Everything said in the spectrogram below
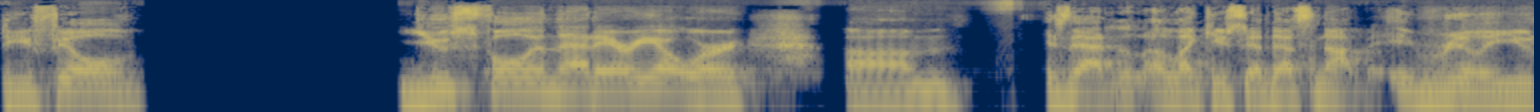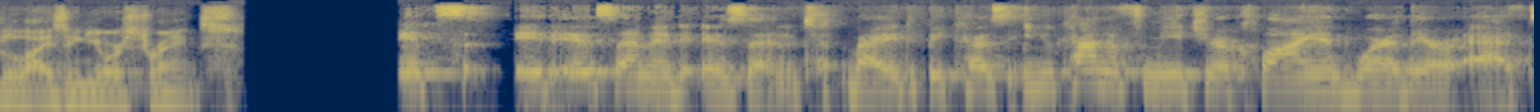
Do you feel useful in that area, or um, is that, like you said, that's not really utilizing your strengths? It's it is and it isn't, right? Because you kind of meet your client where they're at.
